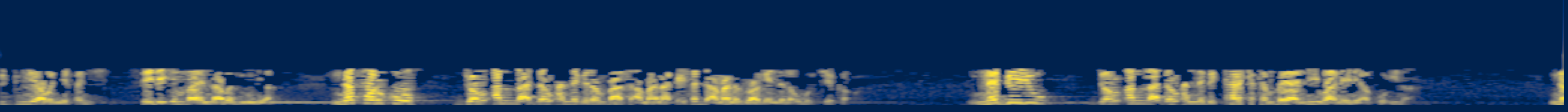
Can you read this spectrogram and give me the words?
duk duniya wani ya sani. Sai dai in bayan na ba duniya. Na farko don Allah don annabi zan ba ka amana kai sadda amana zuwa ga inda na umurce ka. Na biyu don Allah don annabi kar ka tambaya ni wane ne a ko'ina. Na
